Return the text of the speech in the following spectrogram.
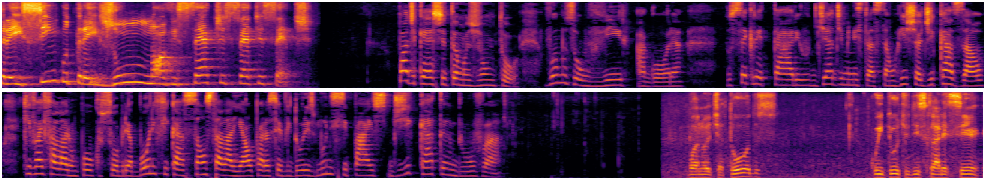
3531 9777. Podcast Tamo Junto. Vamos ouvir agora o secretário de Administração Richard Casal, que vai falar um pouco sobre a bonificação salarial para servidores municipais de Catanduva. Boa noite a todos. Com o intuito de esclarecer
